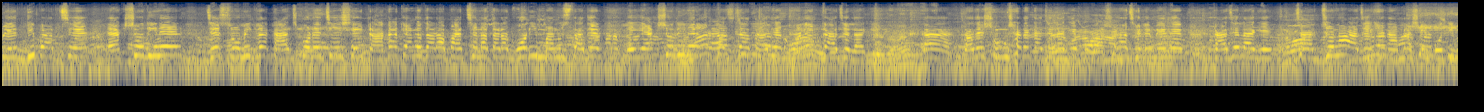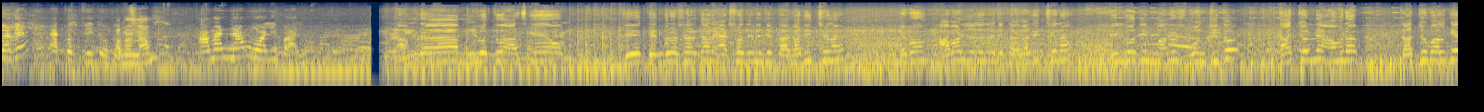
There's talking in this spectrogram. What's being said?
বৃদ্ধি পাচ্ছে। একশো দিনের যে শ্রমিকরা কাজ করেছে সেই টাকা কেন তারা পাচ্ছে না? তারা গরিব মানুষ তাদের এই একশো দিনের কাজটা তাদের অনেক কাজে লাগে। হ্যাঁ তাদের সংসারে কাজে লাগে পড়াশোনা ছেলে মেয়েদের কাজে লাগে। যার জন্য আজ এখানে আমরা সেই প্রতিবাদে একত্রিত হয়েছি। আপনার নাম? আমার নাম মলি পাল। আমরা মূলত আজকে যে কেন্দ্র সরকার একশো দিনে যে টাকা দিচ্ছে না এবং আবাস যোজনা যে টাকা দিচ্ছে না দীর্ঘদিন মানুষ বঞ্চিত। তার জন্যে আমরা রাজ্যপালকে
